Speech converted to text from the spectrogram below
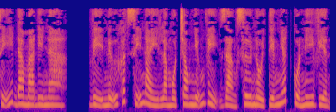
sĩ Damadina. Vị nữ khất sĩ này là một trong những vị giảng sư nổi tiếng nhất của Ni Viện.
